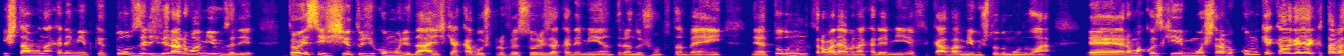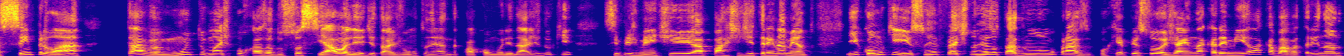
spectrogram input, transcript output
que estavam na academia, porque todos eles viraram amigos ali. Então, esse instinto de comunidade, que acaba os professores da academia entrando junto também, né? Todo mundo que trabalhava na academia ficava amigo de todo mundo lá, é, era uma coisa que mostrava como que aquela galera que estava sempre lá estava muito mais por causa do social ali, de estar junto, né, com a comunidade, do que simplesmente a parte de treinamento. E como que isso reflete no resultado no longo prazo, porque a pessoa já indo na academia, ela acabava treinando,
